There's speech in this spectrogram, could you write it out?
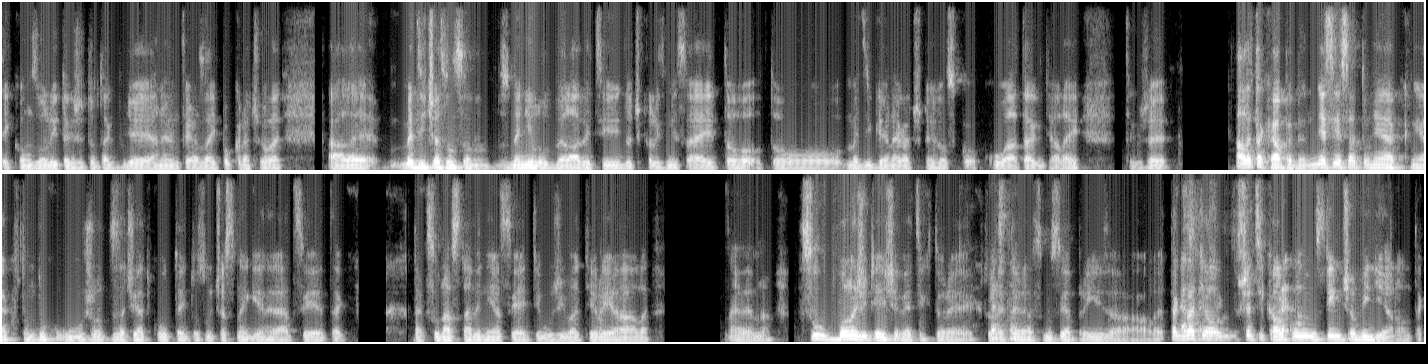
tej konzoly, takže to tak bude, ja neviem, teraz aj pokračovať. Ale medzičasom sa zmenilo veľa vecí, dočkali sme sa aj toho, toho medzigeneračného skoku a tak ďalej. Takže, ale tak chápem, nesie sa to nejak, nejak v tom duchu už od začiatku tejto súčasnej generácie, tak, tak sú nastavení asi aj tí užívateľia, ale neviem, no. Sú dôležitejšie veci, ktoré, ktoré teraz musia prísť, ale tak Jasne, zatiaľ všetci kalkulujú preto, s tým, čo vidia, no. Tak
